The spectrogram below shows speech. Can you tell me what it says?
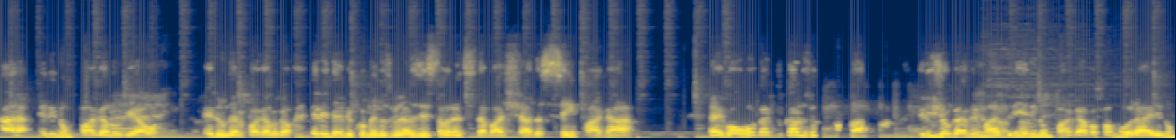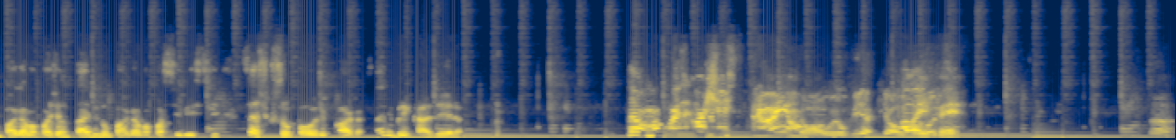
cara, ele não paga aluguel, É, então. ele não deve pagar aluguel, ele deve comer nos melhores restaurantes da Baixada sem pagar. É igual o Roberto Carlos. Ele jogava em Madrid, ele não pagava pra morar, ele não pagava pra jantar, ele não pagava pra se vestir. Você acha que o São Paulo ele paga? Tá de brincadeira. Não, uma coisa que eu achei estranho. Então, ó, eu vi aqui, ó, os Fala aí, valores, ah,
